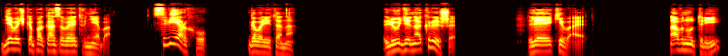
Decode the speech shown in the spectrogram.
Девочка показывает в небо. Сверху, говорит она. Люди на крыше. Лея кивает. А внутри?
